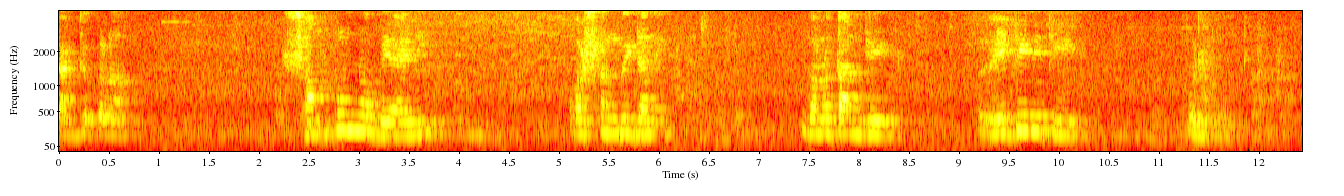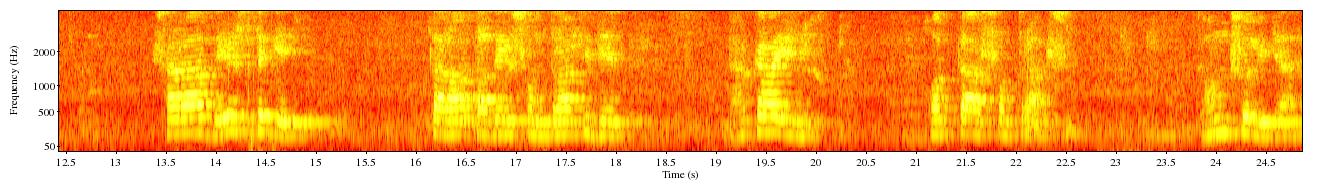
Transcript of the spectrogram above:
কার্যকলাপ সম্পূর্ণ বেআইনি, অসাংবিধানিক, গণতান্ত্রিক রীতিনীতির পরিপন্থী। সারা দেশ থেকে তারা তাদের সন্ত্রাসীদের ঢাকা এনে হত্যা, সন্ত্রাস ধ্বংসলীলায়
